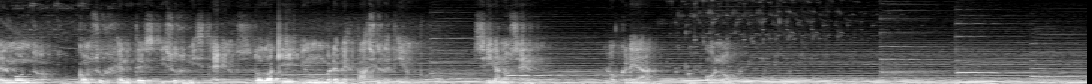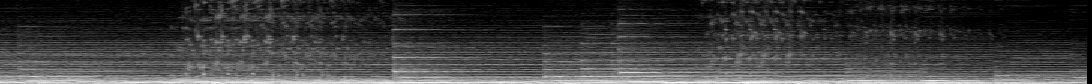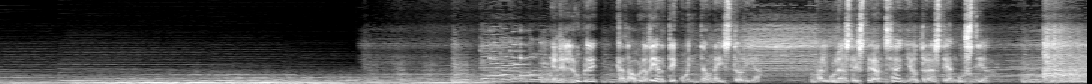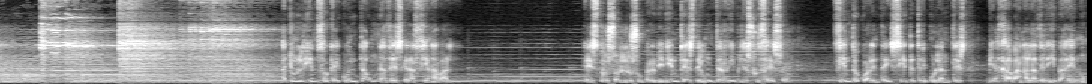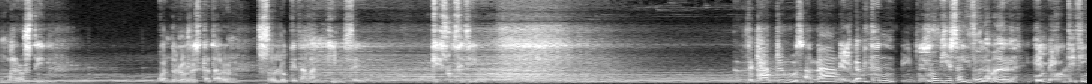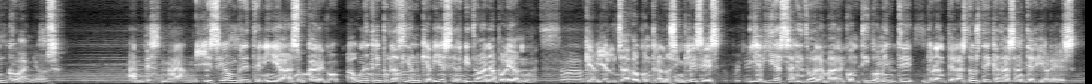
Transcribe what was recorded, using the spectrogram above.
El mundo, con sus gentes y sus misterios. Todo aquí en un breve espacio de tiempo. Síganos en Lo crea o no. En el Louvre, cada obra de arte cuenta una historia, algunas de esperanza y otras de angustia. Hay un lienzo que cuenta una desgracia naval. Estos son los supervivientes de un terrible suceso. 147 tripulantes viajaban a la deriva en un mar hostil. Cuando los rescataron, solo quedaban 15. ¿Qué sucedió? El capitán no había salido a la mar en 25 años. Y ese hombre tenía a su cargo a una tripulación que había servido a Napoleón, que había luchado contra los ingleses y había salido a la mar continuamente durante las dos décadas anteriores.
